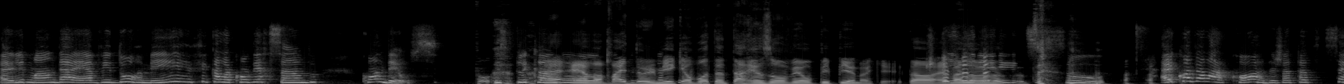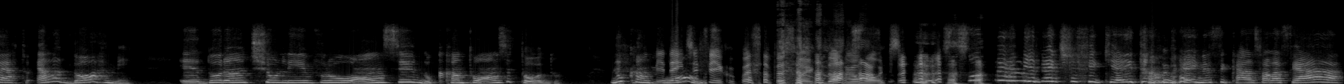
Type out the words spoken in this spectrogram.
Aí ele manda a Eva ir dormir e fica lá conversando com Deus. Explicando. É, Eva, vai dormir que eu vou tentar resolver o pepino aqui. Então, é mais ou menos. Isso. Aí quando ela acorda, já tá tudo certo. Ela dorme eh, durante o livro 11, do canto 11 todo. No canto Me identifico 11, com essa pessoa que dorme um monte. Super me identifiquei também nesse caso. Falar assim: ah,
